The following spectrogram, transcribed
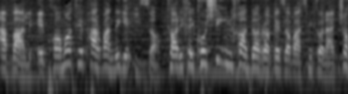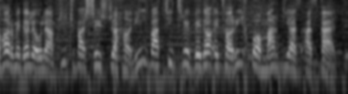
اول ابهامات پرونده ایسا تاریخ کشتی این خاندان را قضاوت می کند چهار مدال المپیک و شش جهانی و تیتر وداع تاریخ با مرگی از از قد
